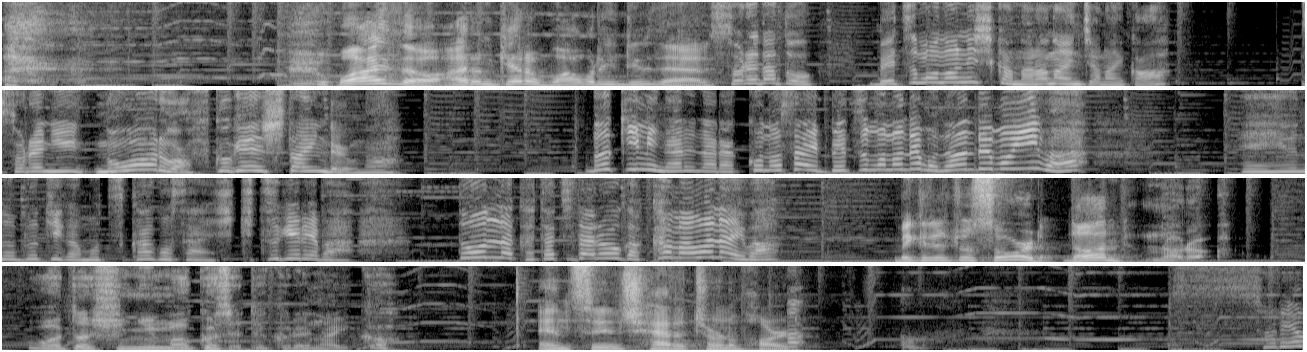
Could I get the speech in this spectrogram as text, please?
Why though? I don't get it. Why would he do that? それだと別物にしかならないんじゃないかそれにノワールは復元したいんだよな武器になるならこの際別物でも何でもいいわ英雄の武器が持つ加護さえ引き継げればどんな形だろうが構わないわ Make it into a sword. Done. なら私に任せてくれないか And Singe had a turn of heart. それは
